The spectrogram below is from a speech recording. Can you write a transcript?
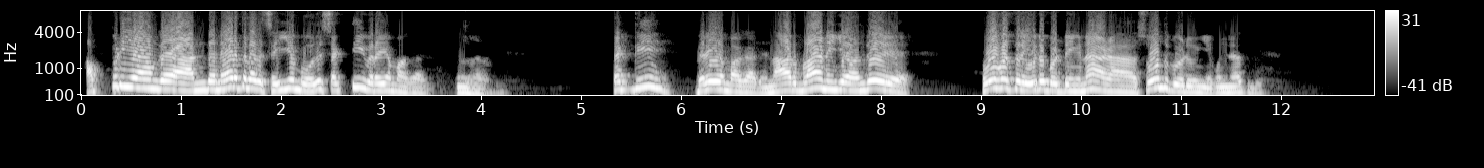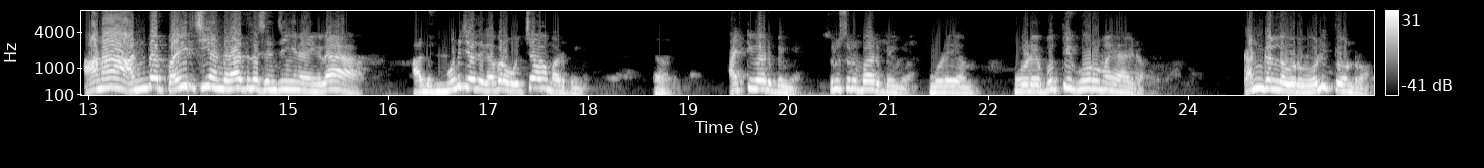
அப்படி அவங்க அந்த நேரத்துல அதை செய்யும் போது சக்தி விரயமாகாது. சக்தி விரயமாகாது. நார்மலா நீங்க வந்து யோகத்துல ஈடுபட்டீங்கன்னா சோர்ந்து போயிடுவீங்க கொஞ்ச நேரத்துல. ஆனா அந்த பயிற்சி அந்த நேரத்துல செஞ்சீங்கன்னா அது முடிஞ்சதுக்கு அப்புறம் உற்சாகமா இருப்பீங்க. ஆக்டிவா இருப்பீங்க. சுறுசுறுப்பா இருப்பீங்க. உங்களுடைய உங்களுடைய புத்தி கூர்மையாயிடும். கண்கள்ல ஒரு ஒளி தோன்றும்.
